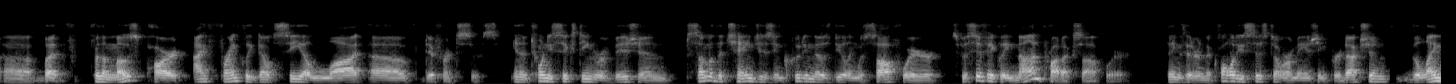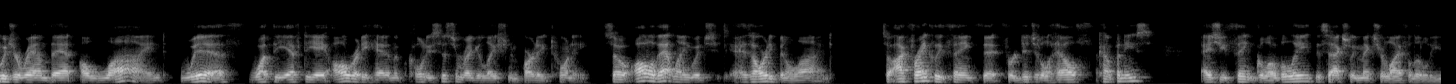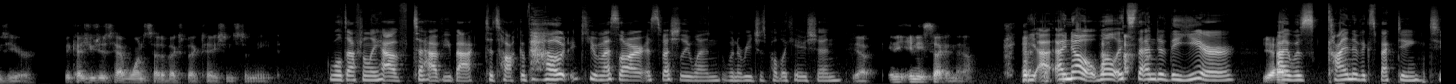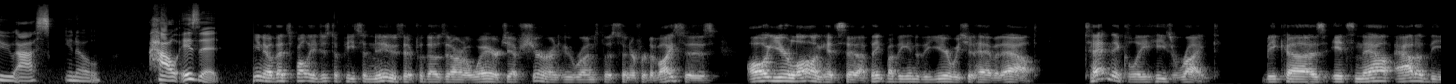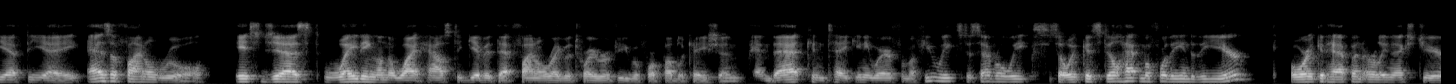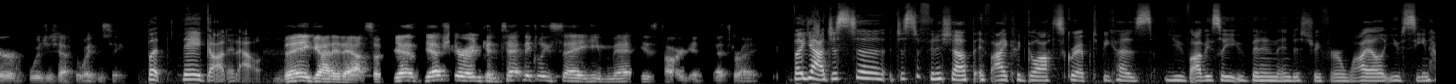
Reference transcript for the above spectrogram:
Uh, but for the most part, I frankly don't see a lot of differences. In the 2016 revision, some of the changes, including those dealing with software, specifically non product software, things that are in the quality system or managing production, the language around that aligned with what the FDA already had in the quality system regulation in Part 820. So all of that language has already been aligned. So I frankly think that for digital health companies, as you think globally, this actually makes your life a little easier because you just have one set of expectations to meet. We'll definitely have to have you back to talk about QMSR, especially when when it reaches publication. Yep, any, any second now. yeah, I know. Well, it's the end of the year. Yeah. I was kind of expecting to ask, you know, how is it? You know, that's probably just a piece of news that for those that aren't aware, Jeff Shuren, who runs the Center for Devices, all year long had said, I think by the end of the year we should have it out. Technically, he's right because it's now out of the FDA as a final rule. It's just waiting on the White House to give it that final regulatory review before publication. And that can take anywhere from a few weeks to several weeks. So it could still happen before the end of the year, or it could happen early next year. We just have to wait and see. But they got it out. They got it out. So Jeff, Jeff can technically say he met his target. That's right but yeah, just to just to finish up, if I could go off script because you've obviously you've been in the industry for a while, you've seen how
